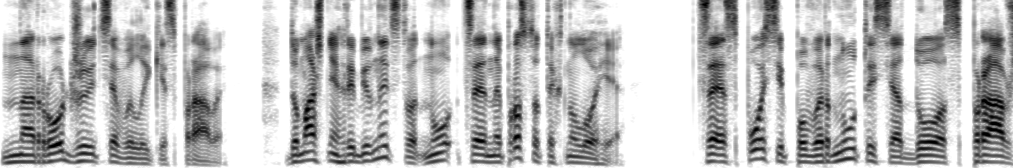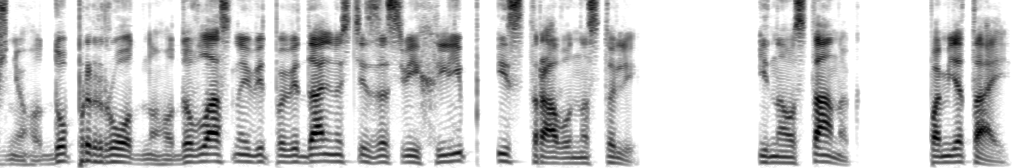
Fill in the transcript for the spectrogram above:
народжуються великі справи. Домашнє грибівництво ну це не просто технологія, це спосіб повернутися до справжнього, до природного, до власної відповідальності за свій хліб і страву на столі. І наостанок пам'ятай,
